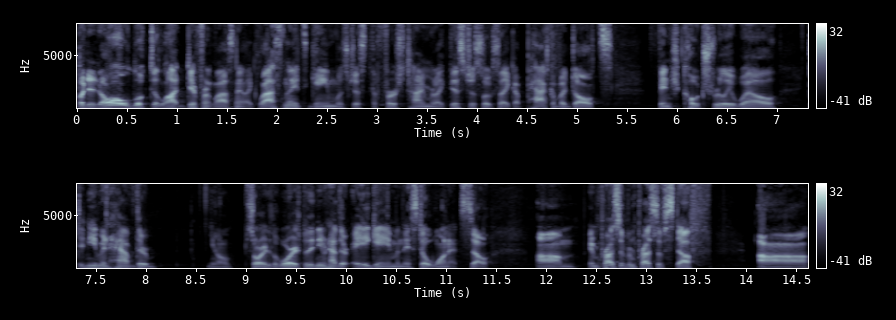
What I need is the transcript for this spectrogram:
but it all looked a lot different last night. Like last night's game was just the first time where like this just looks like a pack of adults. Finch coached really well. Didn't even have their, you know, sorry to the Warriors, but they didn't even have their A game and they still won it. So, um, impressive, impressive stuff. Uh,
